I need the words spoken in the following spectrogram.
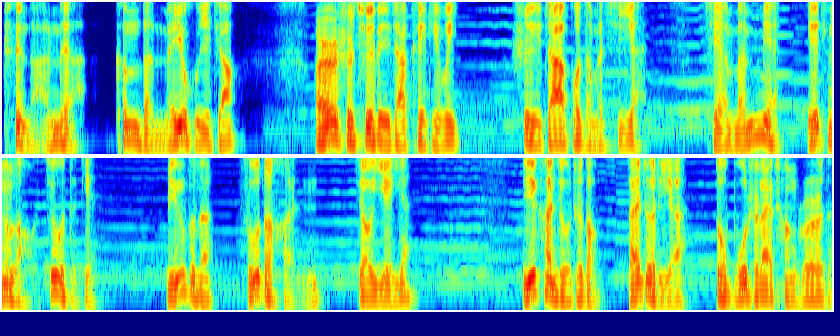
这男的呀根本没回家，而是去了一家 KTV，是一家不怎么起眼，且门面也挺老旧的店，名字呢俗得很。叫夜宴，一看就知道来这里啊，都不是来唱歌的，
